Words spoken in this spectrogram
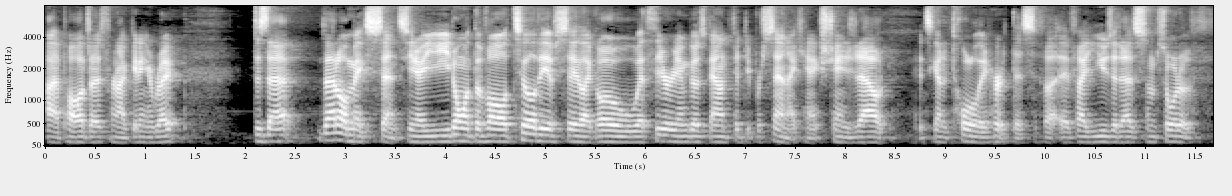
I apologize for not getting it right. Does that that all makes sense? You know, you don't want the volatility of say like, oh, Ethereum goes down 50%, I can't exchange it out. It's going to totally hurt this if I, if I use it as some sort of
